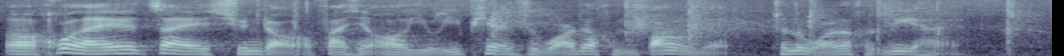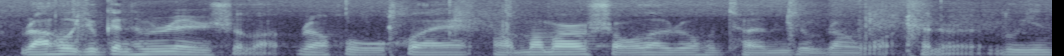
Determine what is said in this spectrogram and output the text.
呃，后来在寻找发现，哦，有一片是玩的很棒的，真的玩的很厉害。然后就跟他们认识了，然后后来啊慢慢熟了，然后他们就让我在那儿录音。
